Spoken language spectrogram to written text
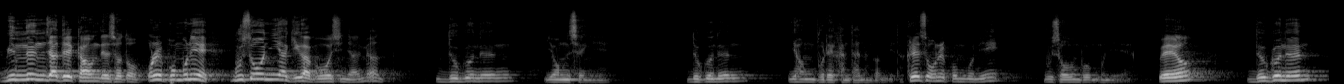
믿는 자들 가운데서도 오늘 본문이 무서운 이야기가 무엇이냐면 누구는 영생에 누구는 영불에 간다는 겁니다. 그래서 오늘 본문이 무서운 본문이에요. 왜요? 누구는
